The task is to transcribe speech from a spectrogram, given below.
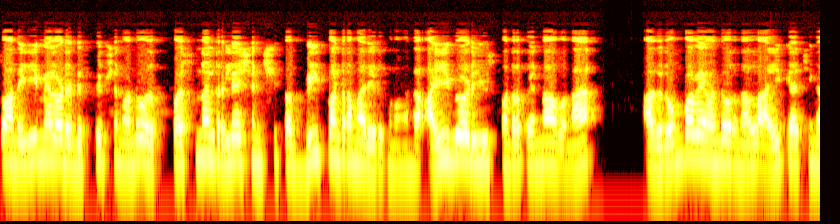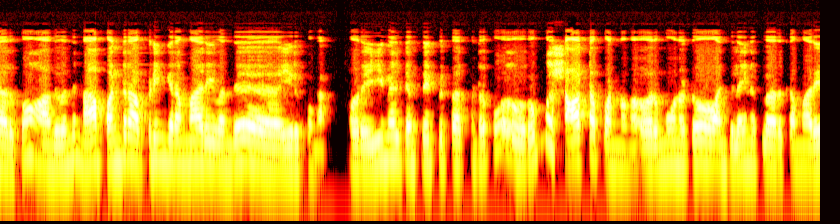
ஸோ அந்த இமெயிலோட டிஸ்கிரிப்ஷன் வந்து ஒரு பர்சனல் ரிலேஷன்ஷிப்பை பில்ட் பண்ற மாதிரி இருக்கணும் அந்த ஐ வேர்டு யூஸ் பண்றப்ப என்ன ஆகும்னா அது ரொம்பவே வந்து ஒரு நல்ல ஐ கேச்சிங்கா இருக்கும். அது வந்து நான் பண்றேன் அப்படிங்கிற மாதிரி வந்து இருக்குங்க. ஒரு இமெயில் டெம்ப்ளேட் ப்ரிப்பேர் பண்றப்போ ரொம்ப ஷார்ட்டா பண்ணுங்க. ஒரு மூணு டு அஞ்சு லைனுக்குள்ள இருக்க மாதிரி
